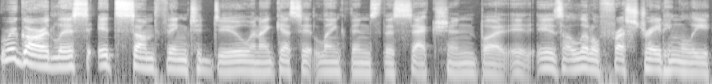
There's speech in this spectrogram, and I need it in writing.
regardless, it's something to do, and I guess it lengthens this section, but it is a little frustratingly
